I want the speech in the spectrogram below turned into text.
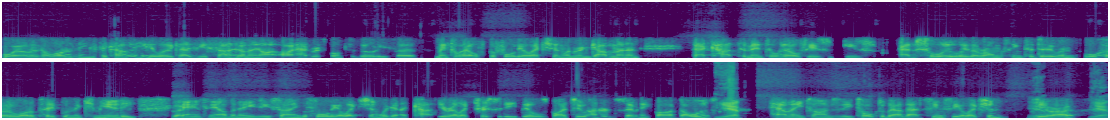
Well, there's a lot of things to cover here, Luke. As you say, I mean, I, I had responsibility for mental health before the election when we are in government, and that cut to mental health is is absolutely the wrong thing to do and will hurt a lot of people in the community. We've got Anthony Albanese saying before the election we're going to cut your electricity bills by $275. Yep. How many times has he talked about that since the election? Yep. Zero. Yeah.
